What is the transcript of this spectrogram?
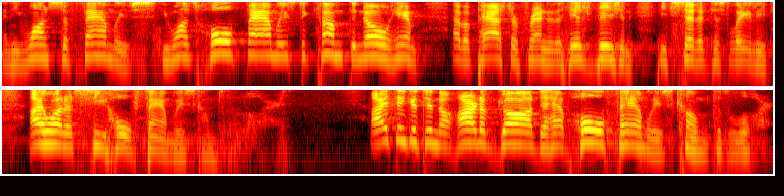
And he wants the families, he wants whole families to come to know him. I have a pastor friend and his vision, he said it just lately. I want to see whole families come to the Lord. I think it's in the heart of God to have whole families come to the Lord.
